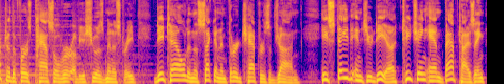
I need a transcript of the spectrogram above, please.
After the first Passover of Yeshua's ministry, detailed in the second and third chapters of John, he stayed in Judea teaching and baptizing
